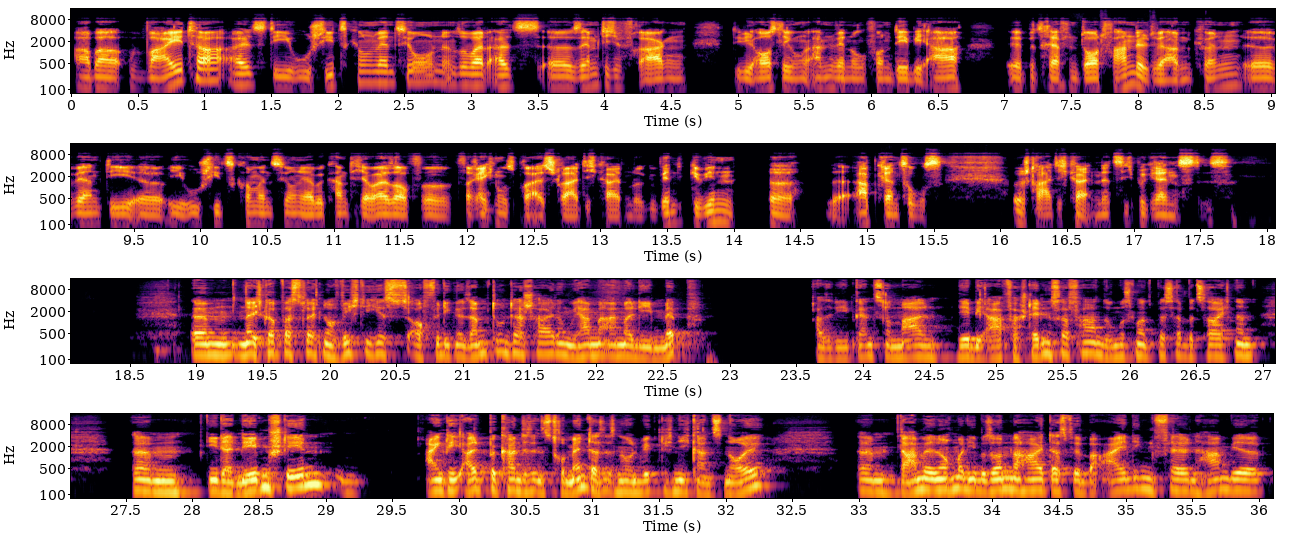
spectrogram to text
aber weiter als die EU-Schiedskonvention, insoweit als äh, sämtliche Fragen, die die Auslegung und Anwendung von DBA äh, betreffend dort verhandelt werden können, äh, während die äh, EU-Schiedskonvention ja bekanntlicherweise auf äh, Verrechnungspreisstreitigkeiten oder Gewinn, Gewinn äh, Abgrenzungsstreitigkeiten letztlich begrenzt ist. Ähm, na, ich glaube, was vielleicht noch wichtig ist, auch für die gesamte Unterscheidung, wir haben ja einmal die MEP, also die ganz normalen DBA-Verständigungsverfahren, so muss man es besser bezeichnen, ähm, die daneben stehen eigentlich altbekanntes Instrument, das ist nun wirklich nicht ganz neu. Ähm, da haben wir nochmal die Besonderheit, dass wir bei einigen Fällen haben wir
